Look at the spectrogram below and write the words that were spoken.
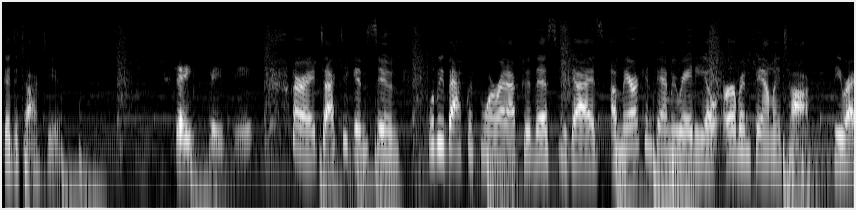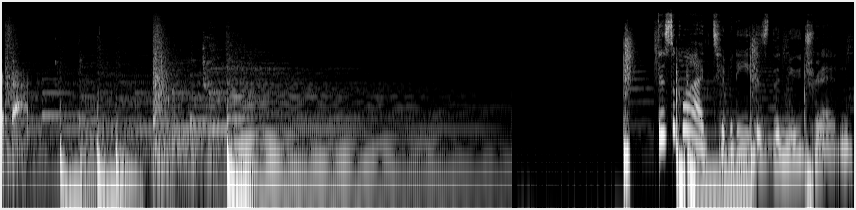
Good to talk to you. Thanks, Stacy. All right, talk to you again soon. We'll be back with more right after this, you guys. American Family Radio, Urban Family Talk. Be right back. Physical activity is the new trend.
